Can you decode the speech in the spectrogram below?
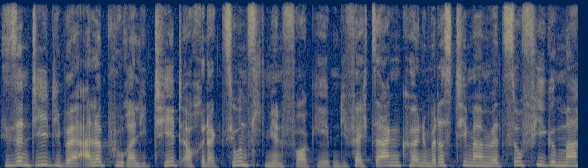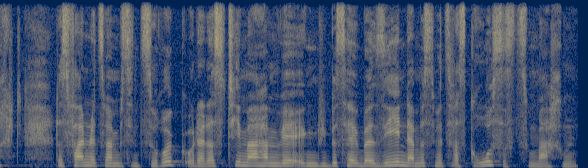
Sie sind die, die bei aller Pluralität auch Redaktionslinien vorgeben, die vielleicht sagen können, über das Thema haben wir jetzt so viel gemacht, das fahren wir jetzt mal ein bisschen zurück oder das Thema haben wir irgendwie bisher übersehen, da müssen wir jetzt was Großes zu machen.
